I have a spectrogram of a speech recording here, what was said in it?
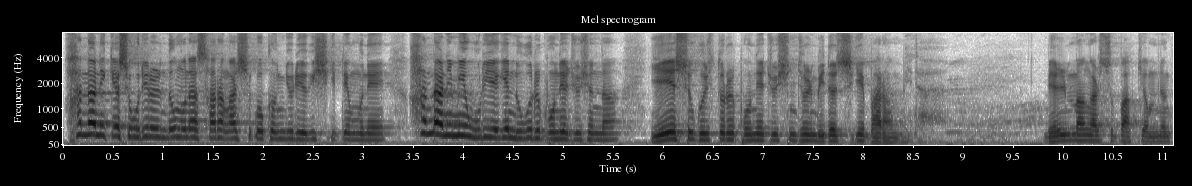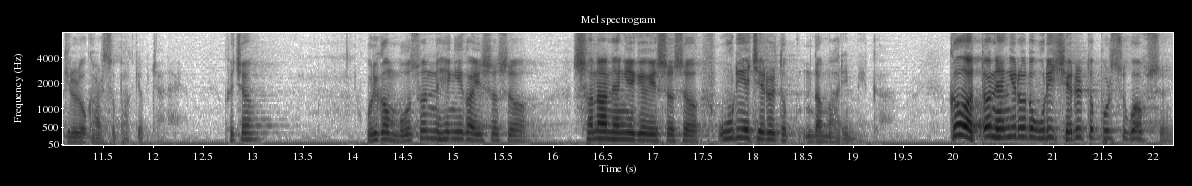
하나님께서 우리를 너무나 사랑하시고 긍휼히 여기시기 때문에 하나님이 우리에게 누구를 보내 주셨나? 예수 그리스도를 보내 주신 줄 믿으시기 바랍니다. 멸망할 수밖에 없는 길로 갈 수밖에 없잖아요. 그죠? 우리가 무슨 행위가 있어서 선한 행위가 있어서 우리의 죄를 덮는단 말입니까? 그 어떤 행위로도 우리 죄를 덮을 수가 없어요.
